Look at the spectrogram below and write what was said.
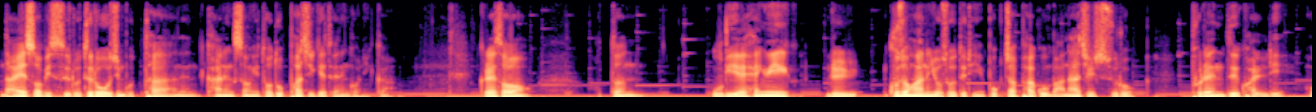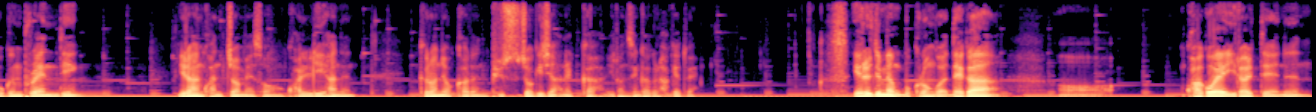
나의 서비스로 들어오지 못하는 가능성이 더 높아지게 되는 거니까. 그래서 어떤 우리의 행위를 구성하는 요소들이 복잡하고 많아질수록 브랜드 관리 혹은 브랜딩 이러한 관점에서 관리하는 그런 역할은 필수적이지 않을까 이런 생각을 하게 돼. 예를 들면 뭐 그런 거야. 내가 어, 과거에 일할 때에는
